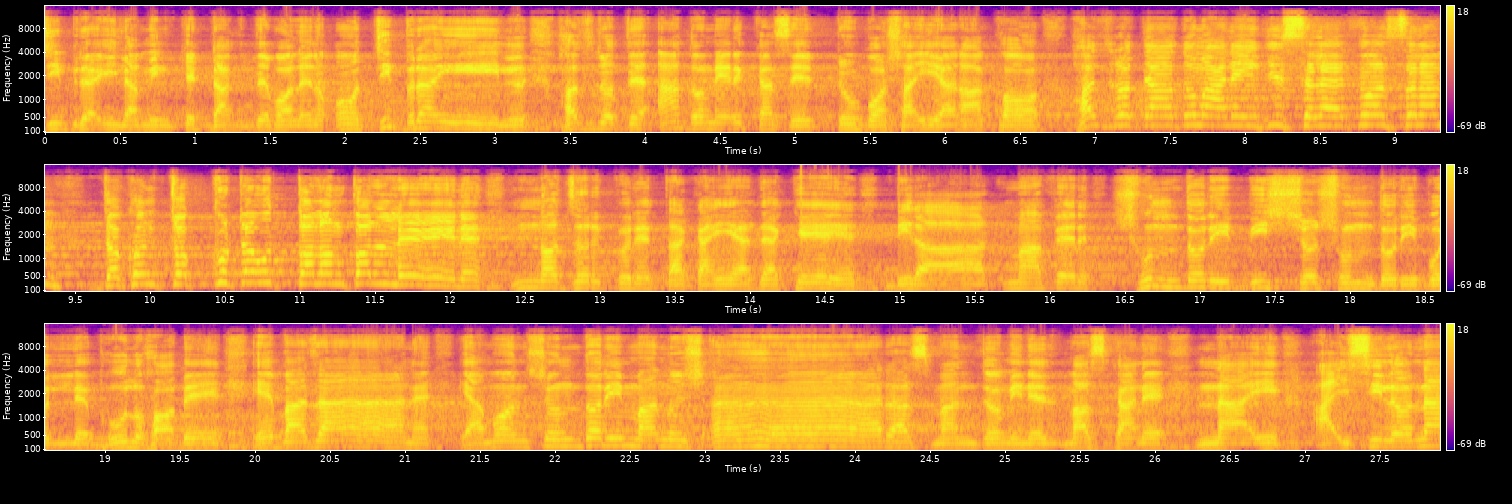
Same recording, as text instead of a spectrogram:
জিব্রাইল আমিনকে ডাকতে বলেন, ও জিব্রাইল হজরতে আদমের কাছে একটু বসাইয়া রাখো। হজরতে আদম আলাইহিসসালাম যখন চক্ষুটা উত্তোলন করলেন, নজর করে তাকাইয়া দেখে, বিরাট মাপের সুন্দরী, বিশ্ব সুন্দরী বললে ভুল হবে। এ বাজান, এমন সুন্দরী মানুষ আর আসমান জমিনের মাঝখানে নাই, আইছিল না,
